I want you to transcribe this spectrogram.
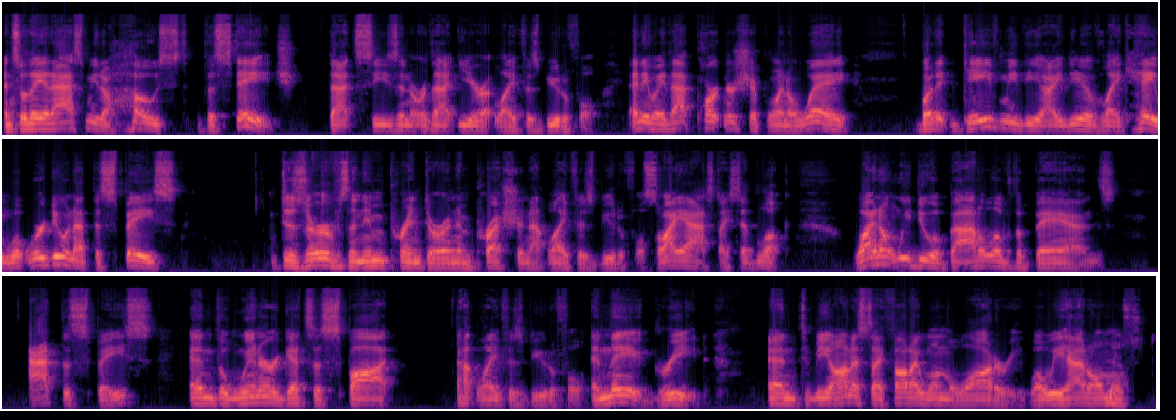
And so they had asked me to host the stage that season or that year at Life is Beautiful. Anyway, that partnership went away, but it gave me the idea of like, hey, what we're doing at the space deserves an imprint or an impression at Life is Beautiful. So I asked, I said, look, why don't we do a battle of the bands at the space and the winner gets a spot at Life is Beautiful? And they agreed. And to be honest, I thought I won the lottery. Well, we had almost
